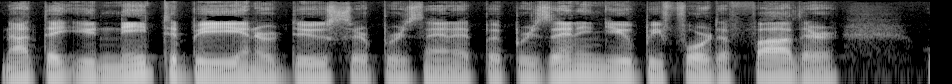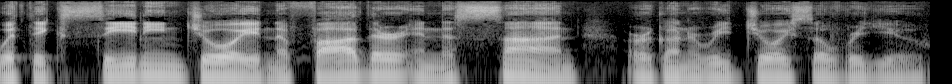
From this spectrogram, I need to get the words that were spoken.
not that you need to be introduced or presented, but presenting you before the Father with exceeding joy. And the Father and the Son are going to rejoice over you.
